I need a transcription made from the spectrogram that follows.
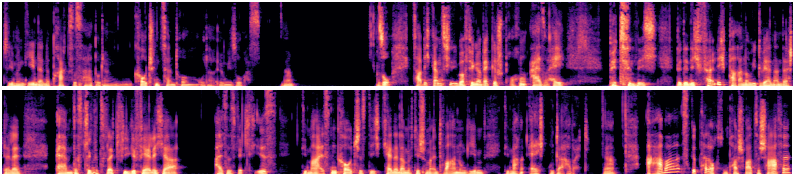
zu jemandem gehen, der eine Praxis hat oder ein Coachingzentrum oder irgendwie sowas. Ja? So, jetzt habe ich ganz viel über Finger weggesprochen. Also, hey, bitte nicht, bitte nicht völlig paranoid werden an der Stelle. Ähm, das klingt jetzt vielleicht viel gefährlicher, als es wirklich ist die meisten Coaches, die ich kenne, da möchte ich schon mal Entwarnung geben, die machen echt gute Arbeit. Ja, aber es gibt halt auch so ein paar schwarze Schafe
